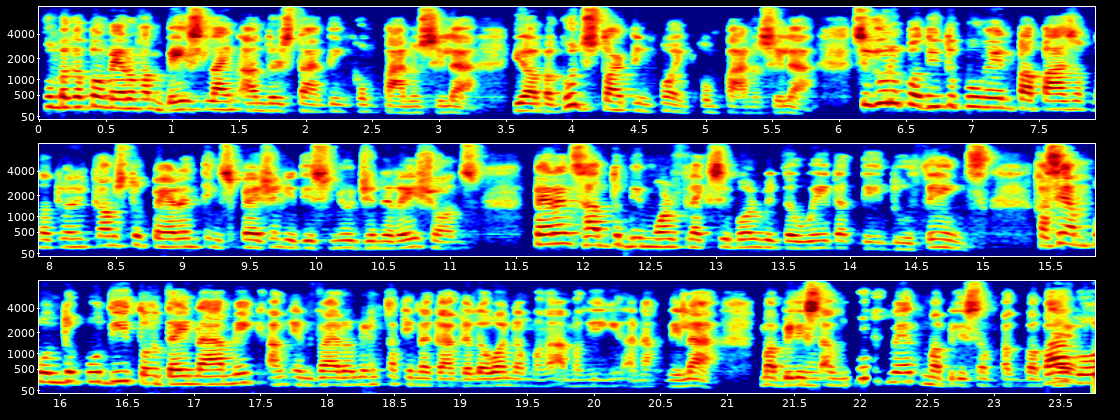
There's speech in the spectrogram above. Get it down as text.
Kumbaga po, meron kang baseline understanding kung paano sila. You have a good starting point kung paano sila. Siguro po dito po ngayon papasok that when it comes to parenting, especially these new generations, parents have to be more flexible with the way that they do things. Kasi ang punto po dito, dynamic ang environment na kinagagalawan ng mga magiging anak nila. Mabilis ang movement, mabilis ang pagbabago,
